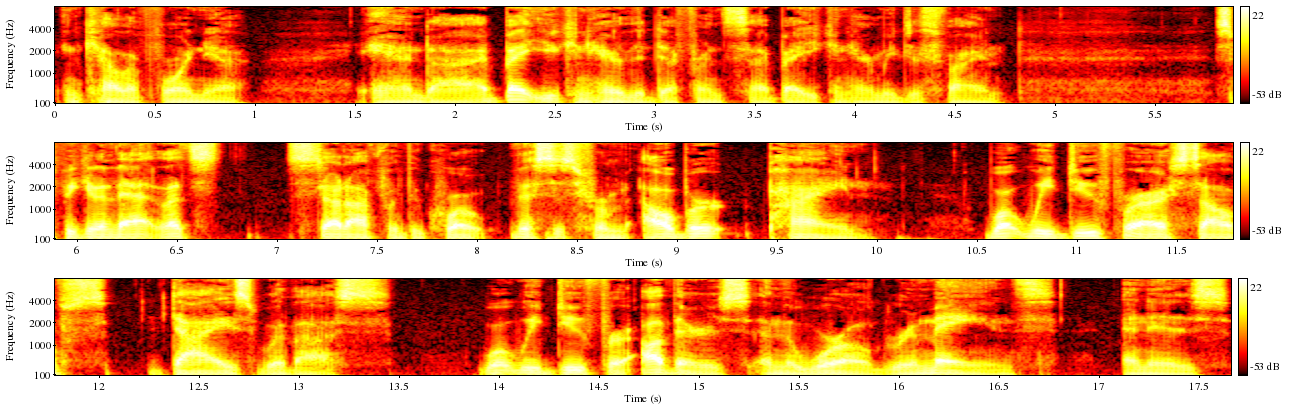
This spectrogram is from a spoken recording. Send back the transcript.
in California. And uh, I bet you can hear the difference. I bet you can hear me just fine. Speaking of that, let's start off with a quote. This is from Albert Pike What we do for ourselves dies with us, what we do for others and the world remains and is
